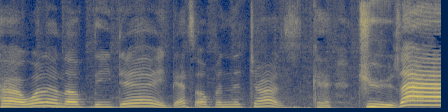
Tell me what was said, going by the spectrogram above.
Ha, what a lovely day. Let's open the jars. Okay, choose. that.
